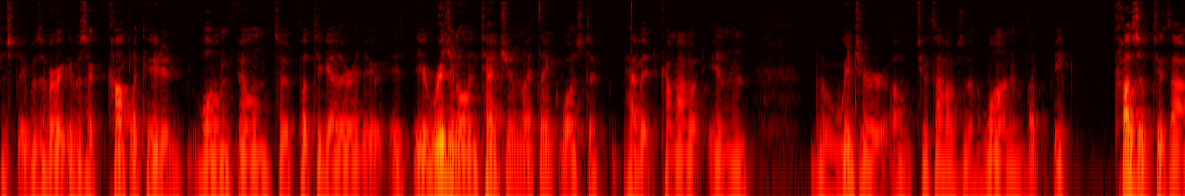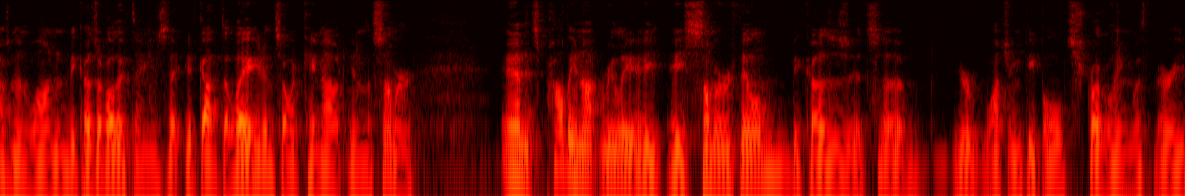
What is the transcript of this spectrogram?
just it was a very it was a complicated long film to put together. And it, it, the original intention, I think, was to have it come out in the winter of 2001, but because of 2001 and because of other things, it got delayed, and so it came out in the summer. And it's probably not really a, a summer film because it's uh, you're watching people struggling with very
